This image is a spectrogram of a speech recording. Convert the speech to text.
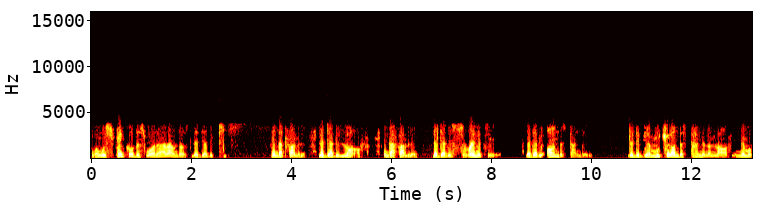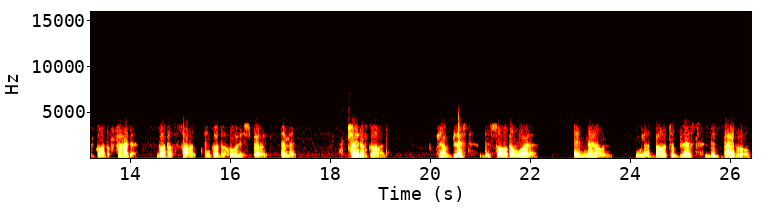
When we sprinkle this water around us, let there be peace in that family. Let there be love in that family. Let there be serenity. Let there be understanding. Let there be a mutual understanding and love in the name of God the Father, God the Son, and God the Holy Spirit. Amen. Child of God, we have blessed the salt and water, and now we are about to bless the Bible.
